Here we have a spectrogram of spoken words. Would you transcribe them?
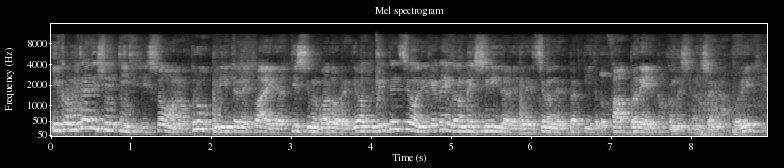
I comitati scientifici sono gruppi di intellettuali di altissimo valore, di ottime intenzioni, che vengono messi lì dalle direzioni del partito, fa breve, come si dice a Napoli,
